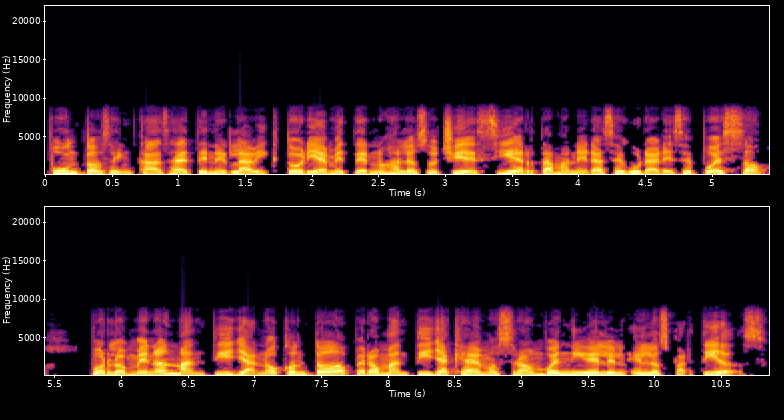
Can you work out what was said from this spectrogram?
puntos en casa, de tener la victoria, de meternos a los ocho y de cierta manera asegurar ese puesto, por lo menos Mantilla, no con todo, pero Mantilla que ha demostrado un buen nivel en, en los partidos.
